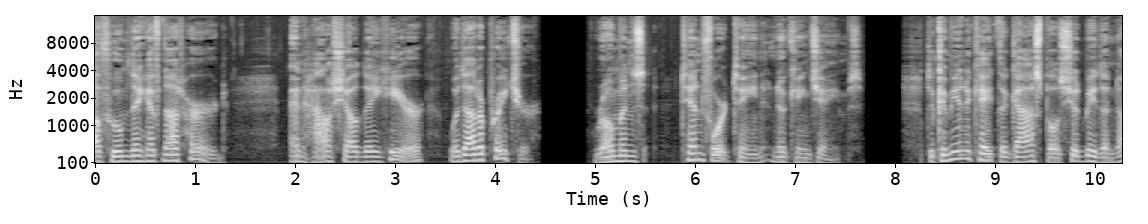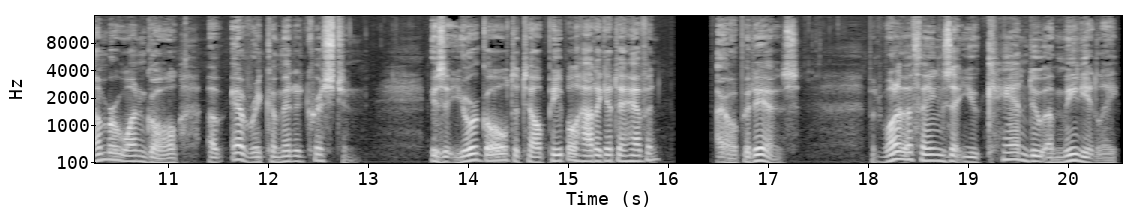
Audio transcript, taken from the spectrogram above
of whom they have not heard? And how shall they hear without a preacher? Romans 10:14 New King James. To communicate the gospel should be the number one goal of every committed Christian. Is it your goal to tell people how to get to heaven? I hope it is. But one of the things that you can do immediately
